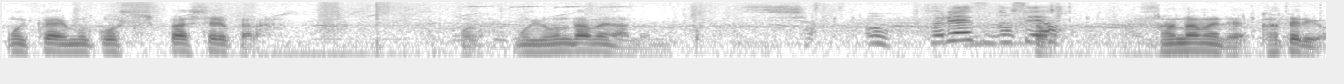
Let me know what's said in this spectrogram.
もう一回向こう失敗してるから。ほらもう4打目なんだもん。とりあえず乗せよ3打目で勝てるよ。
